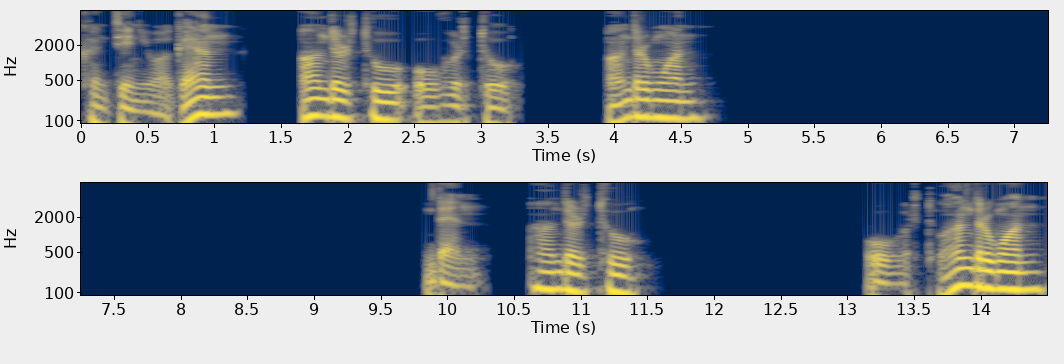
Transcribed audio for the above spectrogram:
Continue again, under 2 over 2, under 1, then under 2 over to under 1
